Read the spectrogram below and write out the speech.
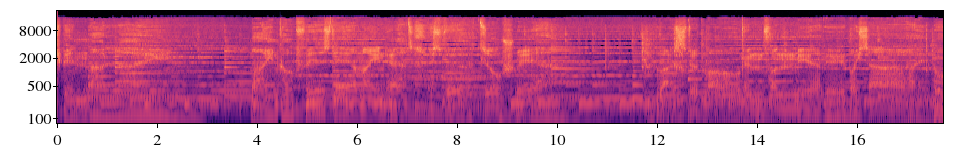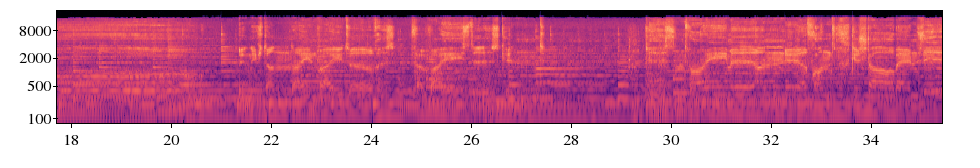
Ich bin allein. Mein Kopf ist leer, mein Herz, es wird so schwer. Was wird morgen von mir übrig sein? Oh, bin ich dann ein weiteres to Benji.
